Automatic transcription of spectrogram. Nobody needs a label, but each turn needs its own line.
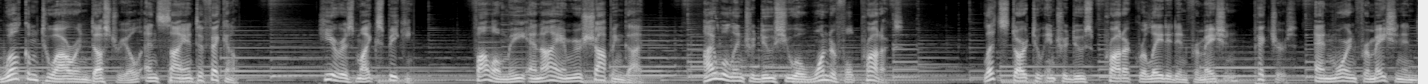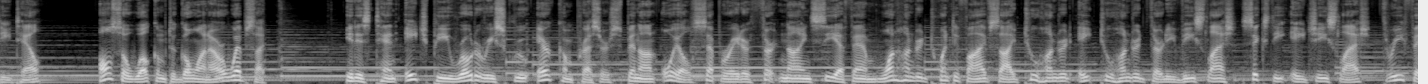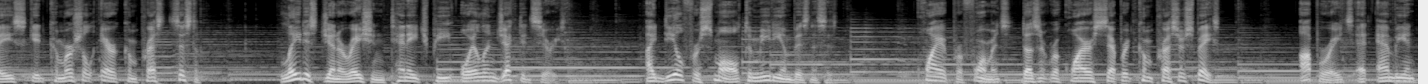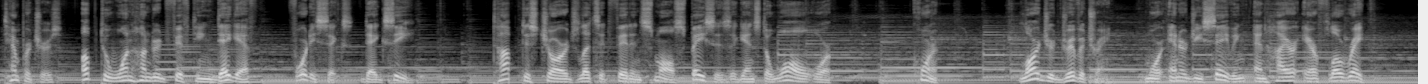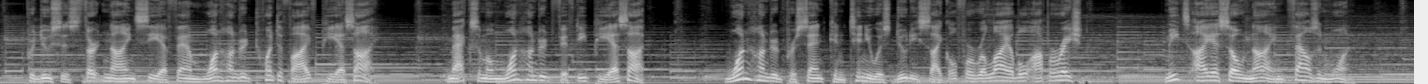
Welcome to our industrial and scientifical. Here is Mike speaking. Follow me and I am your shopping guide. I will introduce you a wonderful products. Let's start to introduce product-related information, pictures, and more information in detail. Also welcome to go on our website. It is 10 HP rotary screw air compressor spin-on oil separator 39 CFM 125 psi 208 230 V 60 HE 3 phase skid commercial air compressed system. Latest generation 10 HP oil injected series. Ideal for small to medium businesses. Quiet performance doesn't require separate compressor space. Operates at ambient temperatures up to 115 deg F, 46 deg C Top discharge lets it fit in small spaces against a wall or corner. Larger drivetrain, more energy saving and higher airflow rate. Produces 39 CFM 125 psi. Maximum 150 psi. 100% continuous duty cycle for reliable operation. Meets ISO 9001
